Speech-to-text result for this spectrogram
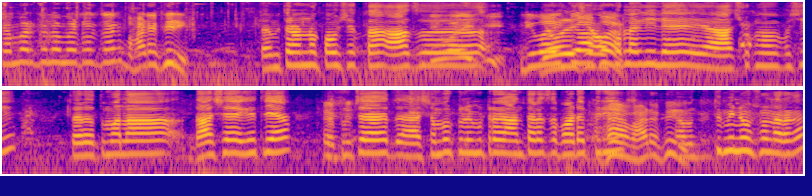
शंभर किलोमीटरचं भाडे फ्री. तर मित्रांनो पाहू शकता आज दिवाळीची. ऑफर लागलेली आहे अशोक मामापाशी. तर तुम्हाला दहा शेळ्या घेतल्या तर तुमच्या शंभर किलोमीटर अंतराचं भाडं फ्री. हा. तुम्ही नेऊन सोडणार का?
